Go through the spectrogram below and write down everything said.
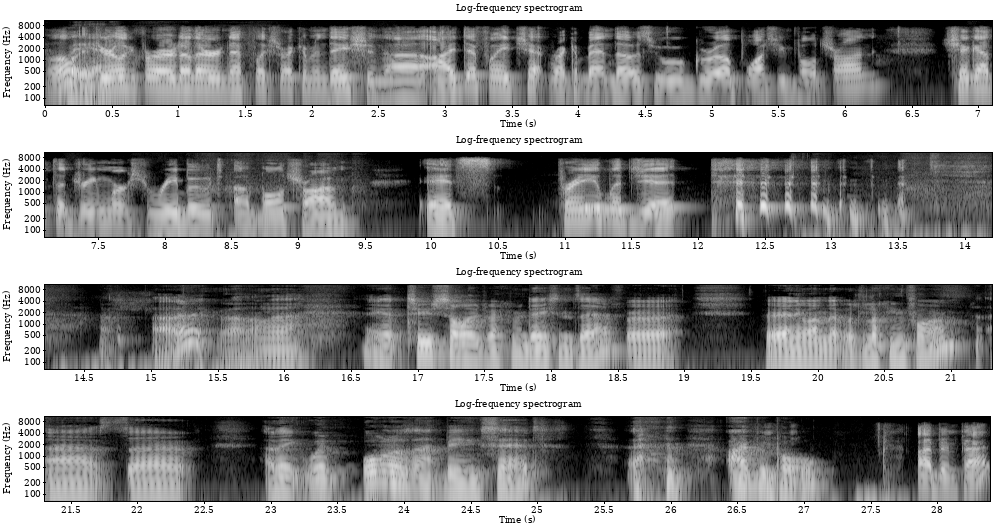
well, but if yeah. you're looking for another Netflix recommendation, uh, I definitely ch- recommend those who grew up watching Voltron check out the DreamWorks reboot of Voltron. It's pretty legit. All right. Well, uh, I got two solid recommendations there for for anyone that was looking for them. Uh, so I think with all of that being said, I've been Paul. I've been Pat.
